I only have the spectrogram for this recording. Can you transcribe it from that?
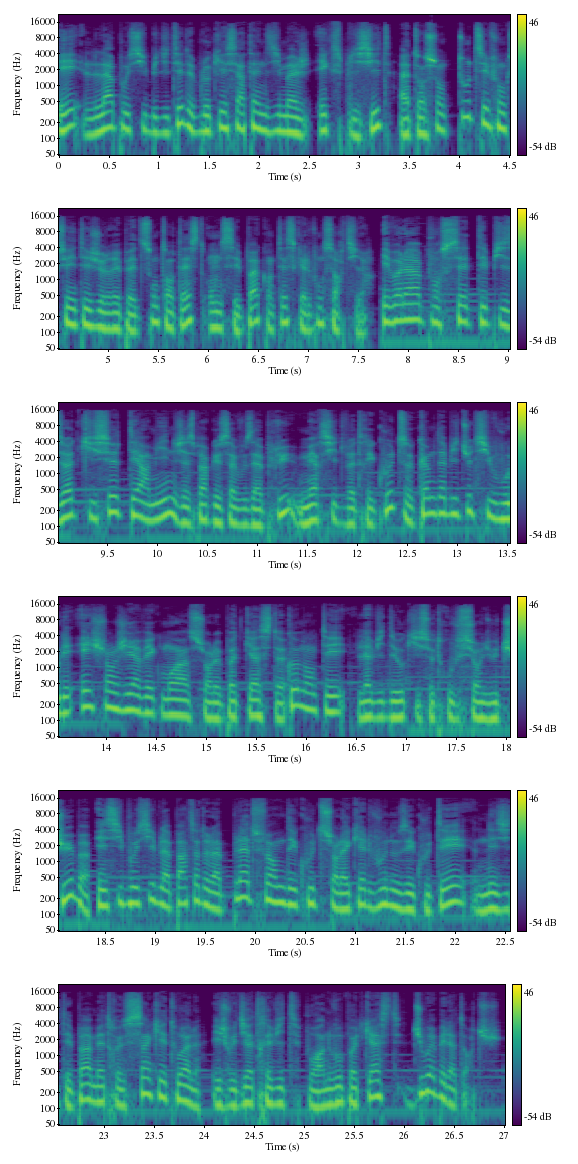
et la possibilité de bloquer certaines images explicites. Attention, toutes ces fonctionnalités, je le répète, sont en test. On ne sait pas quand est-ce qu'elles vont sortir. Et voilà pour cet épisode qui se termine. J'espère que ça vous a plu. Merci de votre écoute. Comme d'habitude, si vous voulez échanger avec moi sur le podcast, commentez la vidéo qui se trouve sur YouTube. Et si possible, à partir de la plateforme d'écoute sur laquelle vous nous écoutez, n'hésitez pas à mettre 5 étoiles. Et je vous dis à très vite pour un nouveau podcast du Web et la Tortue.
